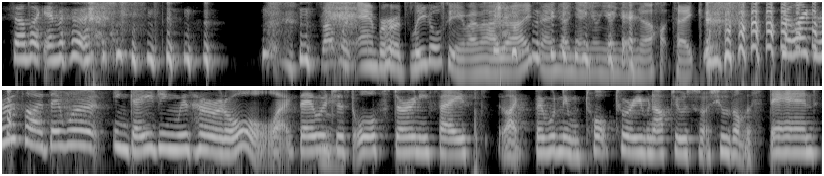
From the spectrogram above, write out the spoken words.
sounds like Amber Heard. Sounds like Amber Heard's legal team. Am I right? Yeah, Hot take. Like her side, they weren't engaging with her at all. Like they Hmm. were just all stony faced. Like they wouldn't even talk to her even after she was, she was on the stand.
